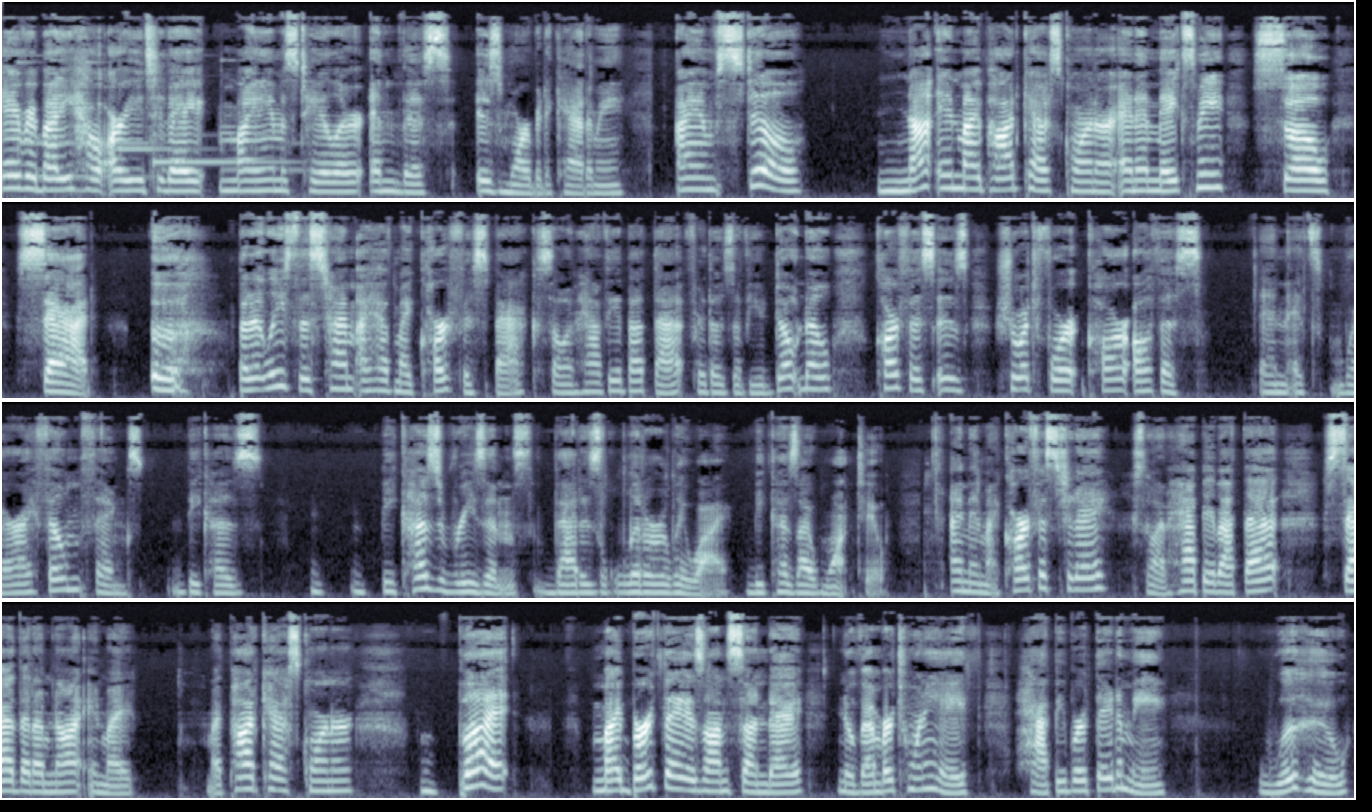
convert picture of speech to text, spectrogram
Hey, everybody, how are you today? My name is Taylor, and this is Morbid Academy. I am still not in my podcast corner, and it makes me so sad. Ugh. But at least this time I have my Carfus back, so I'm happy about that. For those of you don't know, Carfus is short for car office, and it's where I film things because because reasons. That is literally why. Because I want to. I'm in my Carfus today, so I'm happy about that. Sad that I'm not in my my podcast corner, but my birthday is on Sunday, November 28th. Happy birthday to me. Woohoo.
